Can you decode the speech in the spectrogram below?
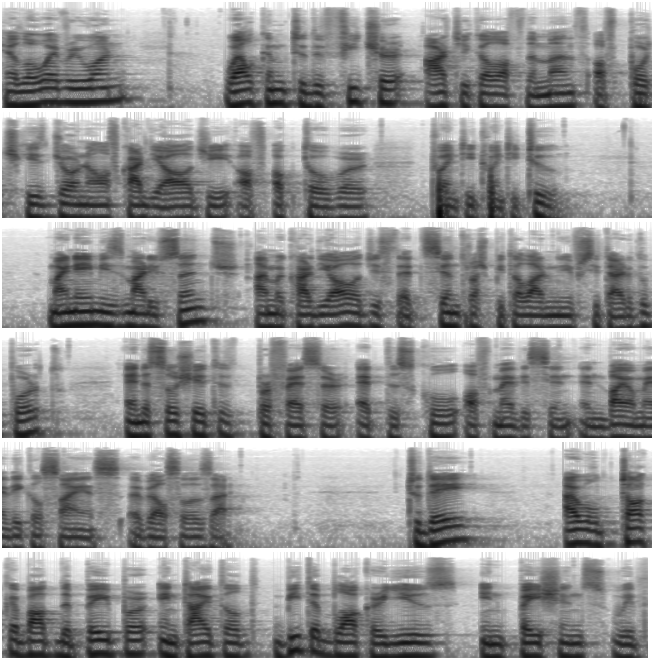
Hello, everyone. Welcome to the feature article of the month of Portuguese Journal of Cardiology of October 2022. My name is Mário Santos. I'm a cardiologist at Centro Hospitalar Universitário do Porto and associated professor at the School of Medicine and Biomedical Science Abel Salazar. Today, I will talk about the paper entitled Beta Blocker Use in patients with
